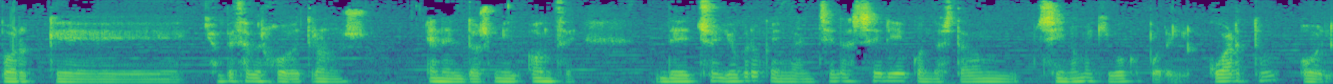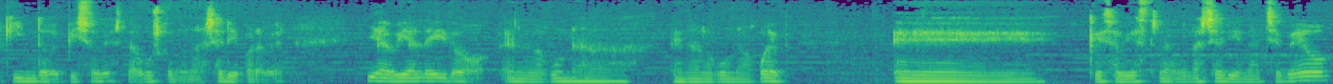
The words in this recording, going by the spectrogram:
porque yo empecé a ver Juego de Tronos en el 2011. De hecho, yo creo que enganché la serie cuando estaba, si no me equivoco, por el cuarto o el quinto episodio. Estaba buscando una serie para ver y había leído en alguna en alguna web eh, que se había estrenado una serie en HBO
